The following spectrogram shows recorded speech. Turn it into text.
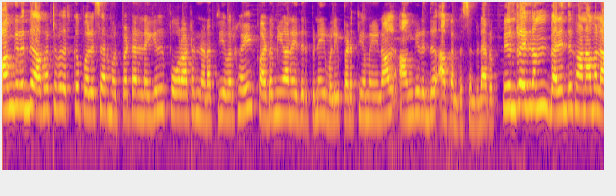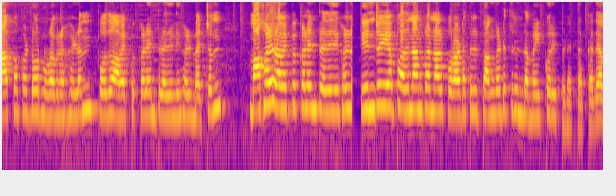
அங்கிருந்து அகற்றுவதற்கு போலீசார் முற்பட்ட செய்யப்பட்ட போராட்டம் நடத்தியவர்கள் கடுமையான எதிர்ப்பினை வெளிப்படுத்தியமையினால் அங்கிருந்து அகன்று சென்றனர். இன்றைய தினம் வலிந்து காணாமல் ஆக்கப்பட்டோர் உறவினர்களும் பொது அமைப்புகளின் பிரதிநிதிகள் மற்றும் மகளிர் அமைப்புகளின் பிரதிநிதிகள் இன்றைய பதினான்காம் நாள் போராட்டத்தில் பங்கெடுத்திருந்தமை குறிப்பிடத்தக்கது.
